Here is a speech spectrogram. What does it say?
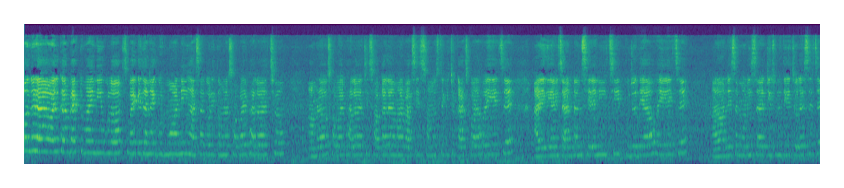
বন্ধুরা welcome back to my new blog সবাইকে জানাই গুড মর্নিং আশা করি তোমরা সবাই ভালো আছো। আমরাও সবাই ভালো আছি। সকালে আমার বাসির সমস্ত কিছু কাজ করা হয়ে গেছে। আর এদিকে আমি চান টান সেরে নিয়েছি, পুজো দেওয়াও হয়ে গেছে। আর অন্বেষা, মনীষা টিউশনি থেকে চলে এসেছে।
